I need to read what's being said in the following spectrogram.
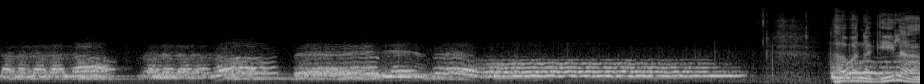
la la la la la la la la la la. הווה נגילה,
